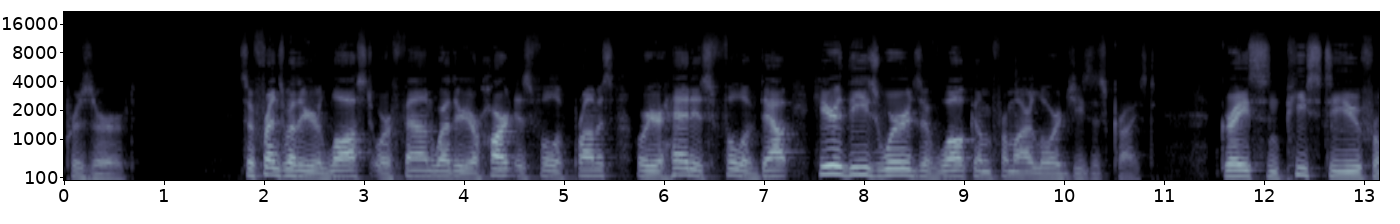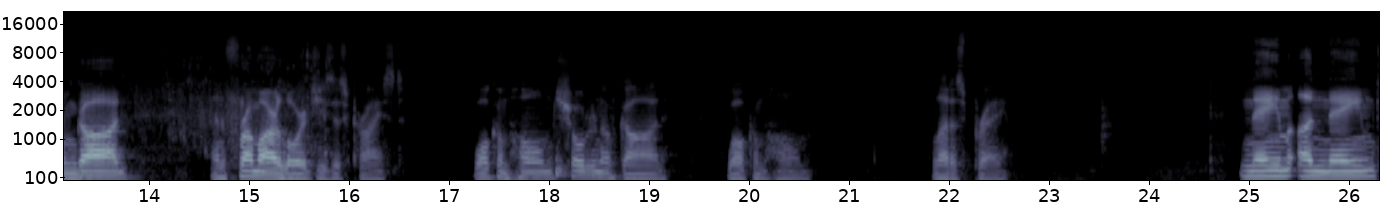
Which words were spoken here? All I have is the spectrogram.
preserved. So, friends, whether you're lost or found, whether your heart is full of promise or your head is full of doubt, hear these words of welcome from our Lord Jesus Christ. Grace and peace to you from God and from our Lord Jesus Christ. Welcome home, children of God. Welcome home. Let us pray. Name unnamed,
